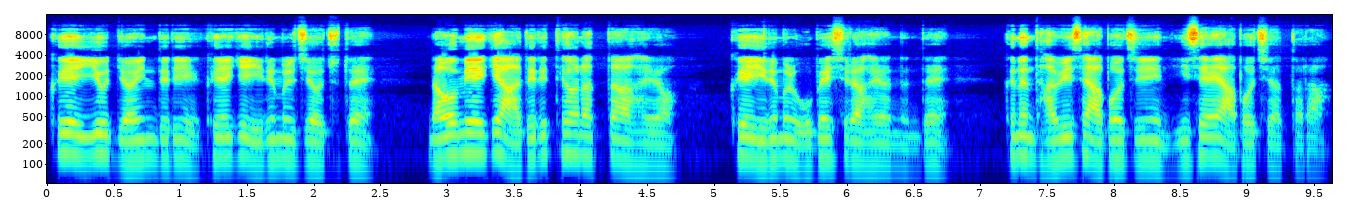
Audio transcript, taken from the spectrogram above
그의 이웃 여인들이 그에게 이름을 지어 주되 나오미에게 아들이 태어났다 하여 그의 이름을 오벳이라 하였는데 그는 다윗의 아버지인 이세의 아버지였더라.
